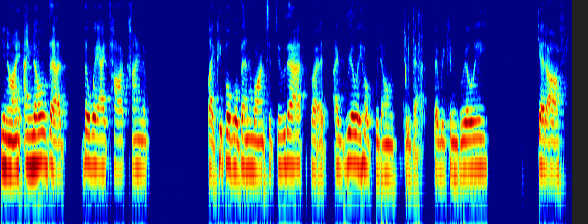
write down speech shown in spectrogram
You know, I, I know that the way I talk kind of like people will then want to do that, but I really hope we don't do that, that we can really get off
